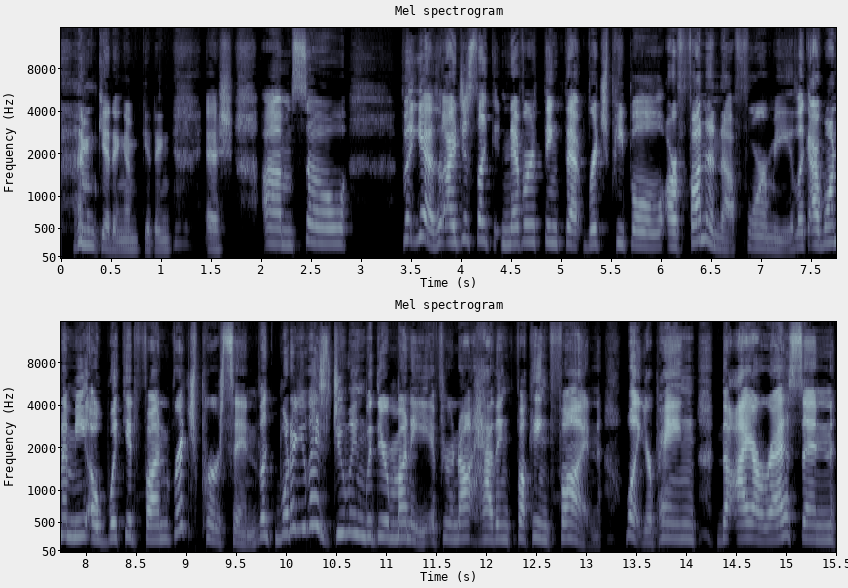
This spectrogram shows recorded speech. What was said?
I'm kidding, I'm kidding ish. Um, so but yeah, I just like never think that rich people are fun enough for me. Like I want to meet a wicked fun rich person. Like what are you guys doing with your money if you're not having fucking fun? What, you're paying the IRS and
